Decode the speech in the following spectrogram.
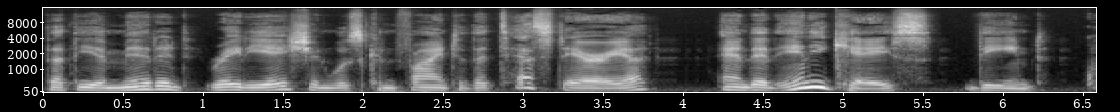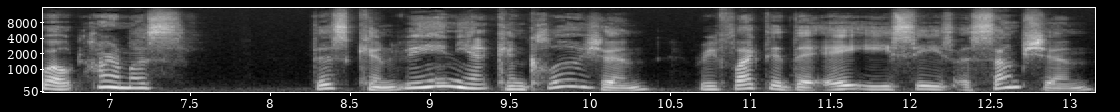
that the emitted radiation was confined to the test area and in any case deemed, quote, harmless. This convenient conclusion reflected the AEC's assumption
